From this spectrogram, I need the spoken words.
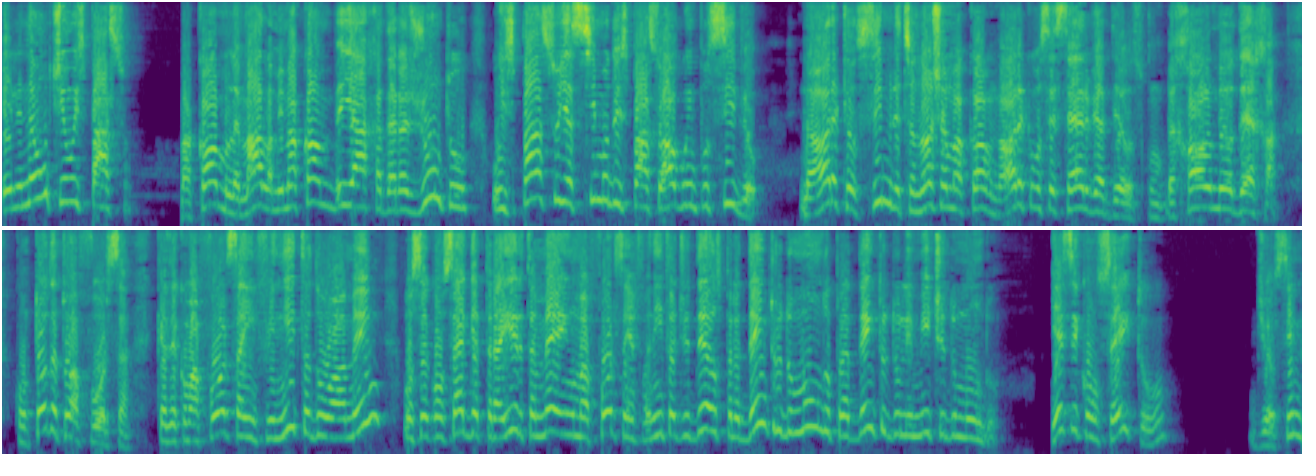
ele não tinha um espaço. Makom lemala mimakom biyachad, era junto o espaço e acima do espaço, algo impossível. Na hora que eu na hora que você serve a Deus com bechol meodecha, com toda a tua força, quer dizer, com uma força infinita do homem, você consegue atrair também uma força infinita de Deus para dentro do mundo, para dentro do limite do mundo. E esse conceito de Osim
